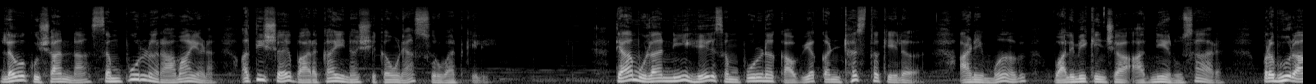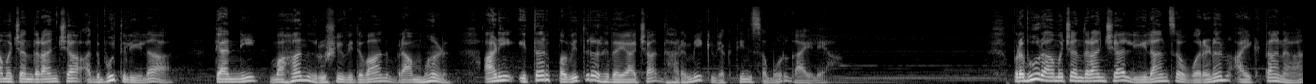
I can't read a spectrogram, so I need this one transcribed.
लवकुशांना संपूर्ण रामायण अतिशय बारकाईनं शिकवण्यास सुरुवात केली. त्या मुलांनी हे संपूर्ण काव्य कंठस्थ केलं आणि मग वाल्मिकींच्या आज्ञेनुसार प्रभू रामचंद्रांच्या अद्भुत लीला त्यांनी महान ऋषी विद्वान ब्राह्मण आणि इतर पवित्र हृदयाच्या धार्मिक व्यक्तींसमोर गायल्या. प्रभू रामचंद्रांच्या लीलांचं वर्णन ऐकताना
